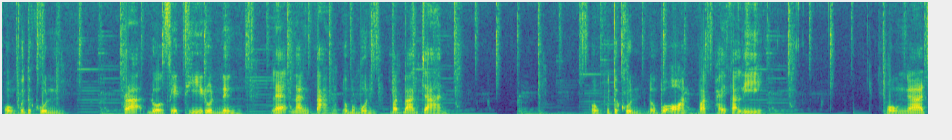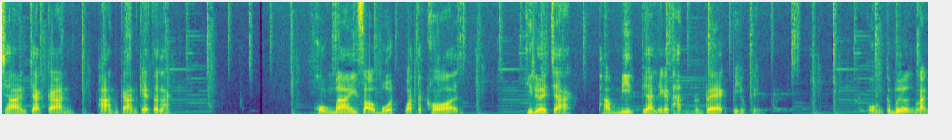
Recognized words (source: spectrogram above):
ผงพุทธคุณ พระดวงเศรษฐีรุ่นหนึ่งและนั่งตังหลวงพ่อหมุนวัดบ้านจานผงพุทธคุณหลวงปู่อ่อนวัดไผ่สาลี ผงงาช้างจากการผ่านการแกะสลัก ผงไม้เสาโบสถ์วัดตะเคราะห์ที่เหลือจากทำมีดพยาเหล็กถันรุ่นแรกปี61ผผงกระเบื้องหลัง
